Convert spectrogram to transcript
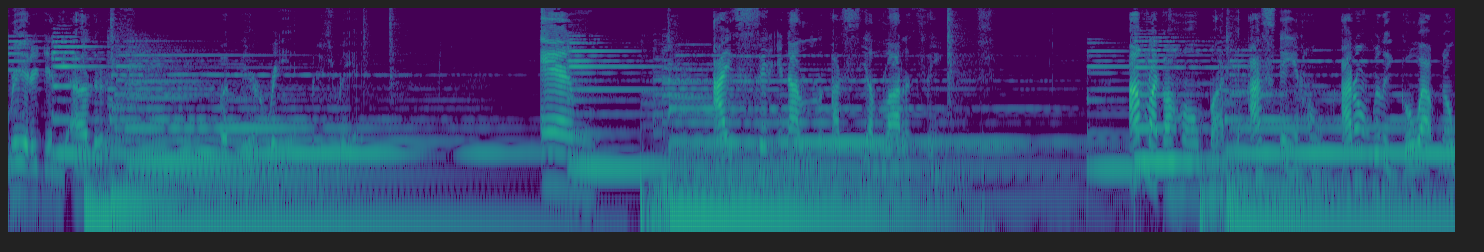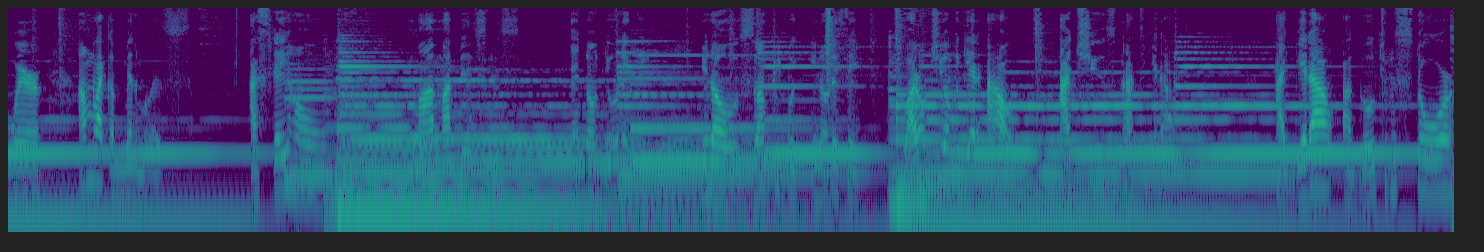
redder than the others, but they're red, but it's red. And I sit and I, I see a lot of things. I'm like a homebody. I stay at home. I don't really go out nowhere. I'm like a minimalist. I stay home, mind my business, and don't do anything. You know, some people, you know, they say, why don't you ever get out? I choose not to get out. I get out, I go to the store,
